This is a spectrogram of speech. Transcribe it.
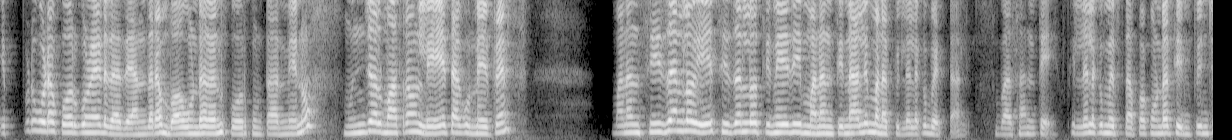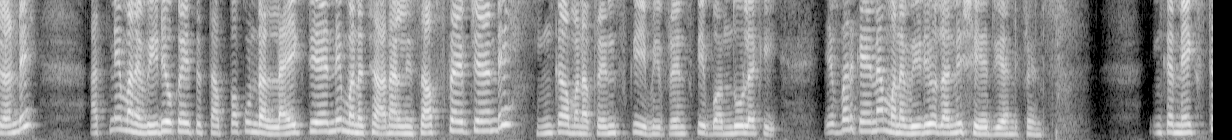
ఎప్పుడు కూడా కోరుకునేది అది అందరం బాగుండాలని కోరుకుంటాను నేను. ముంజలు మాత్రం లేతగా ఉన్నాయి ఫ్రెండ్స్ మనం సీజన్లో ఏ సీజన్లో తినేది మనం తినాలి మన పిల్లలకు పెట్టాలి. బస్ అంతే. పిల్లలకు మీరు తప్పకుండా తినిపించండి. అట్నే మన వీడియోకి అయితే తప్పకుండా లైక్ చేయండి మన ఛానల్ని సబ్స్క్రైబ్ చేయండి. ఇంకా మన ఫ్రెండ్స్కి మీ ఫ్రెండ్స్కి బంధువులకి ఎవరికైనా మన వీడియోలన్నీ షేర్ చేయండి ఫ్రెండ్స్ ఇంకా నెక్స్ట్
